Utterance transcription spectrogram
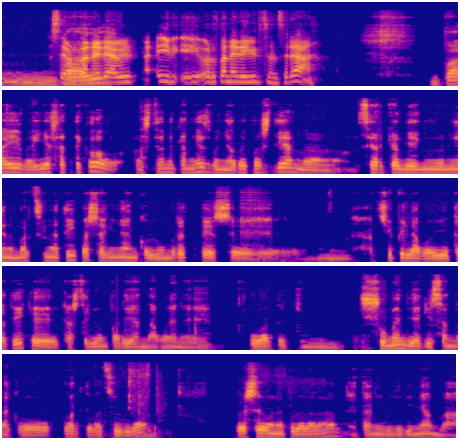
mm, ze hortan bai. ere, hortan ere ibiltzen zera? Bai, bai esateko, aste honetan ez, baina aurreko astean, ba, zeharkaldi egin duen martzenatik, pasaginan kolumbretez e, artxipilagoietatik, e, Castellón parian dagoen e, uarte, sumendiak izan dako uarte batzu dira, reserva naturala da, eta nibili ginen, ba,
